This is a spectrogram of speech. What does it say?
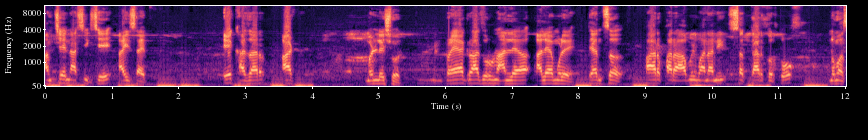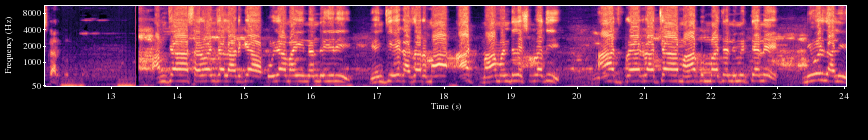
आमचे नाशिकचे आईसाहेब एक हजार आठ मंडलेश्वर प्रयागराजवरून आणल्या आल्यामुळे त्यांचं फार फार अभिमानाने सत्कार करतो. नमस्कार करतो. आमच्या सर्वांच्या लाडक्या पूजामाई नंदगिरी यांची एक हजार महा आठ महामंडलेश्वरादी आज प्रयागराजच्या महाकुंभाच्या निमित्ताने निवड झाली.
